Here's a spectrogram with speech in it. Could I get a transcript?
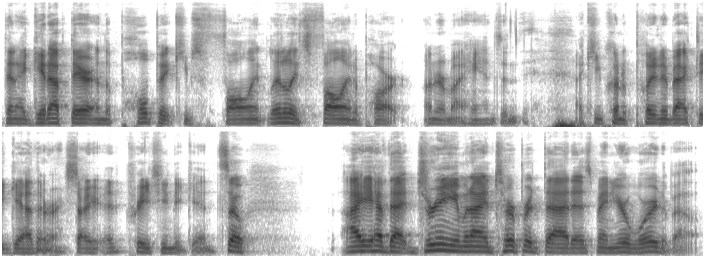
Then I get up there, and the pulpit keeps falling. Literally, it's falling apart under my hands, and I keep kind of putting it back together and starting preaching again. So I have that dream, and I interpret that as, man, you're worried about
